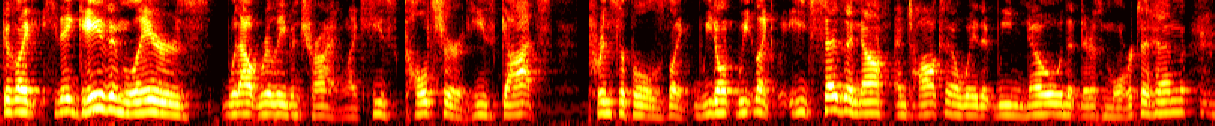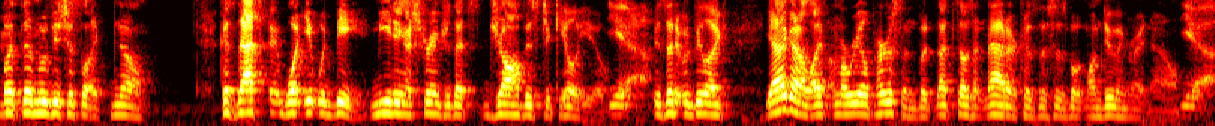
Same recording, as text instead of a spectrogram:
because like he- they gave him layers without really even trying. Like he's cultured. He's got principles. Like we don't we like he says enough and talks in a way that we know that there's more to him mm-hmm. but the movie's just like no. Because that's what it would be meeting a stranger that's job is to kill you. Yeah. is that it would be like yeah i got a life i'm a real person but that doesn't matter because this is what i'm doing right now. Yeah.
